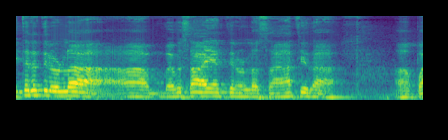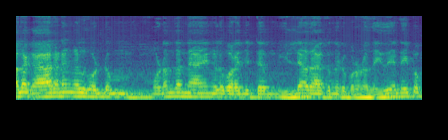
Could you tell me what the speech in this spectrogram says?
ഇത്തരത്തിലുള്ള വ്യവസായത്തിനുള്ള സാധ്യത പല കാരണങ്ങൾ കൊണ്ടും മുടന്ത ന്യായങ്ങൾ പറഞ്ഞിട്ടും ഇല്ലാതാക്കുന്ന ഒരു പ്രവണത. ഇത് തന്നെ ഇപ്പം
